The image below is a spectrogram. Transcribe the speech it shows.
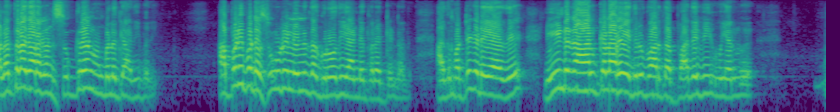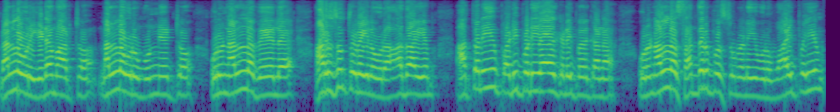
களத்திரகாரகன் சுக்ரன் உங்களுக்கு அதிபதி. அப்படிப்பட்ட சூழ்நிலையில் இந்த குரோதி ஆண்டு பிறக்கின்றது. அது மட்டும் கிடையாது நீண்ட நாட்களாக எதிர்பார்த்த பதவி உயர்வு நல்ல ஒரு இடமாற்றம் நல்ல ஒரு முன்னேற்றம் ஒரு நல்ல வேலை அரசு துறையில் ஒரு ஆதாயம் அத்தனையும் படிப்படியாக கிடைப்பதற்கான ஒரு நல்ல சந்தர்ப்ப சூழ்நிலை ஒரு வாய்ப்பையும்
